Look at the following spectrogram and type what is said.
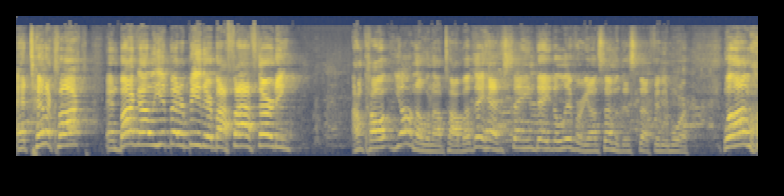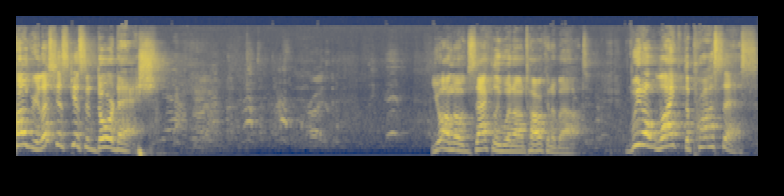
at 10 o'clock, and by golly, it better be there by 5:30. I'm called, y'all know what I'm talking about. They have same day delivery on some of this stuff anymore. Well, I'm hungry. Let's just get some DoorDash. You all know exactly what I'm talking about. We don't like the process.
